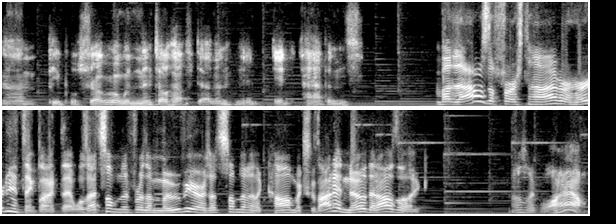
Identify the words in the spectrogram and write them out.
Um, people struggle with mental health, Devin. It, it happens. But that was the first time I ever heard anything like that. Was that something for the movie or is that something in the comics? Because I didn't know that. I was like, I was like, wow.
